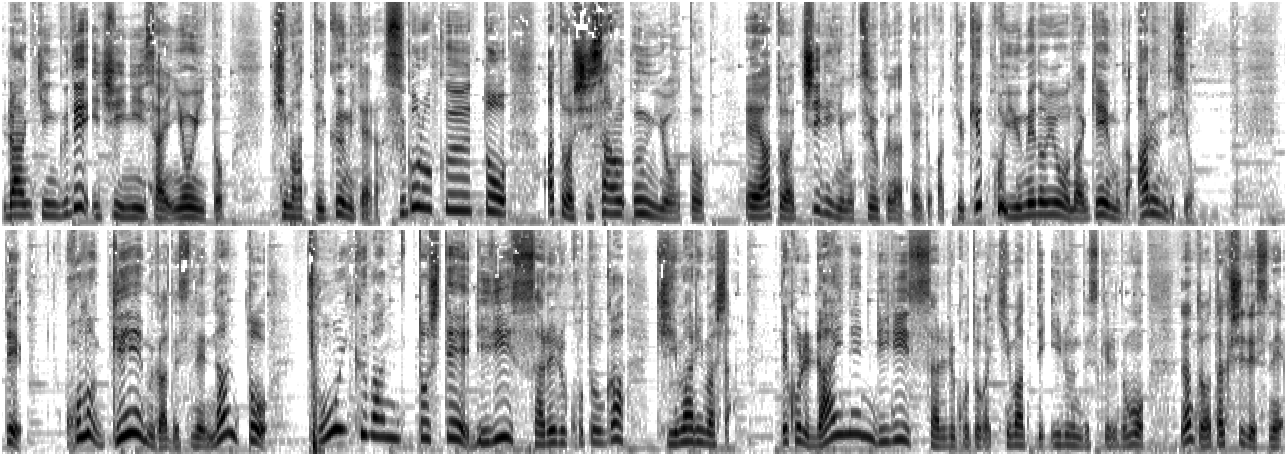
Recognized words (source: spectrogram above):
ランキングで1位2位3位4位と決まっていくみたいなすごろくとあとは資産運用と、えー、あとは地理にも強くなったりとかっていう結構夢のようなゲームがあるんですよ。でこのゲームがですねなんと教育版としてリリースされることが決まりました。でこれ来年リリースされることが決まっているんですけれどもなんと私ですね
